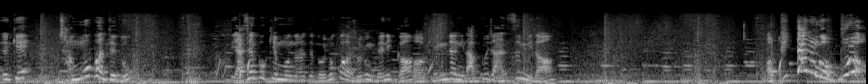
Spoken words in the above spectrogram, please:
이렇게 잡몹한테도 야생 포켓몬들한테도 효과가 적용되니까 어, 굉장히 나쁘지 않습니다. 아, 피 따는 거 뭐야?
